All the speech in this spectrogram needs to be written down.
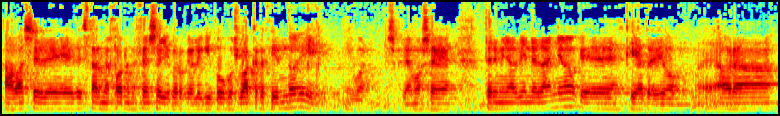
a base de, de, estar mejor en defensa yo creo que el equipo pues va creciendo y, bueno esperemos eh, terminar bien el año que, ya te digo eh, ahora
